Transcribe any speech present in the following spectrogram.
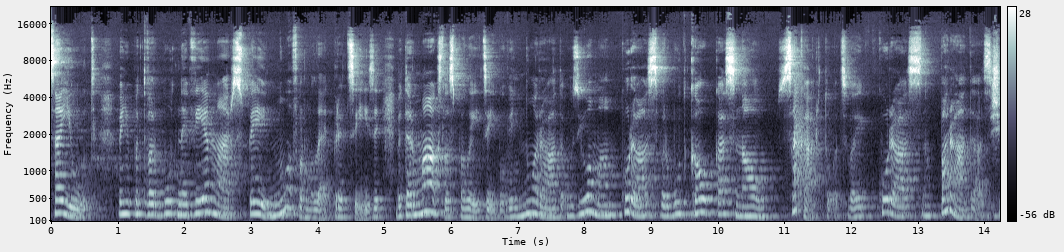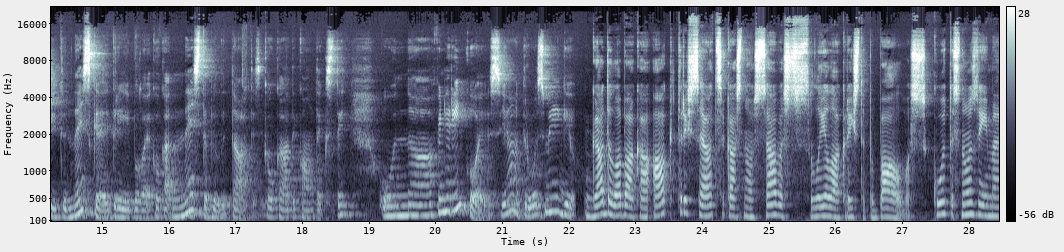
sajūt. Viņi pat varbūt nevienmēr spēj noformulēt precīzi, bet ar mākslas palīdzību viņi norāda uz jomām, kurās varbūt kaut kas nav sakārtots, vai kurās nu, parādās šī neskaidrība vai kaut kāda nestabilitāte, kaut kādi konteksti. Un, uh, viņa rīkojas jā, drosmīgi. Gada labākā aktrise atsakās no savas lielā Kristapa balvas. Ko tas nozīmē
